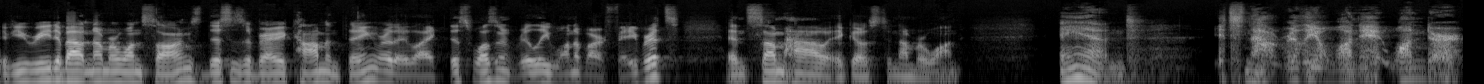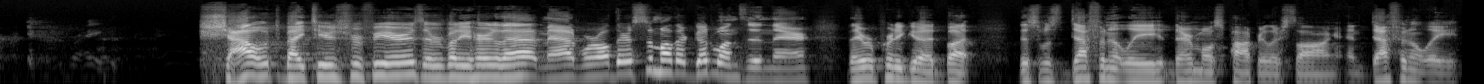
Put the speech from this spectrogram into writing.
if you read about number one songs, this is a very common thing where they're like, this wasn't really one of our favorites, and somehow it goes to number one. And it's not really a one hit wonder. Shout by Tears for Fears. Everybody heard of that? Mad World. There's some other good ones in there. They were pretty good, but this was definitely their most popular song and definitely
